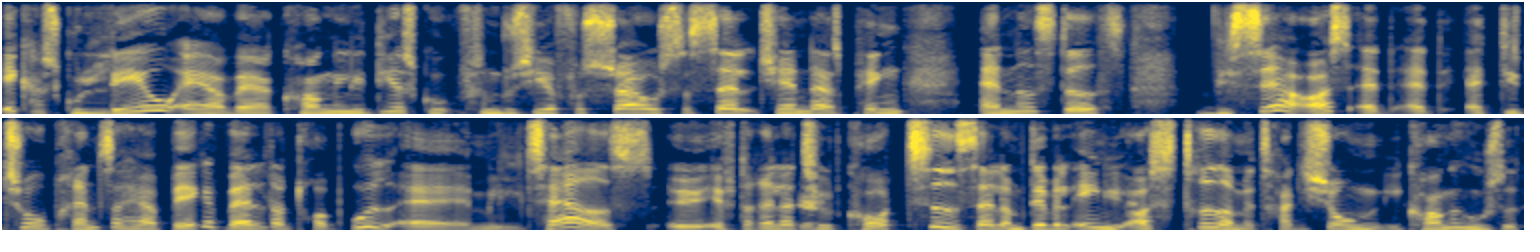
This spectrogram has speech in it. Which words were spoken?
ikke har skulle leve af at være kongelige. De har skulle, som du siger, forsørge sig selv, tjene deres penge andet sted. Vi ser også, at, at, at de to prinser her begge valgte at droppe ud af militæret øh, efter relativt ja. kort tid, selvom det vel egentlig også strider med traditionen i kongehuset.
